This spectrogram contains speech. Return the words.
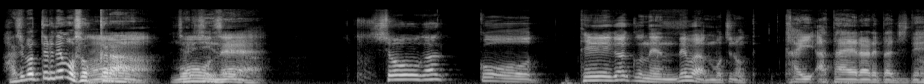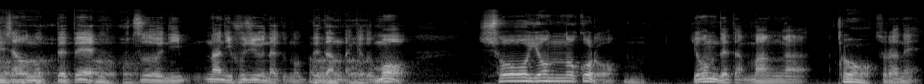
始まってるねもうそっから。もうね小学校低学年ではもちろん買い与えられた自転車を乗ってて普通に何不自由なく乗ってたんだけども小4の頃読んでた漫画、それはね、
